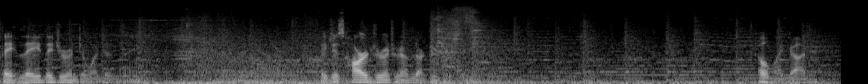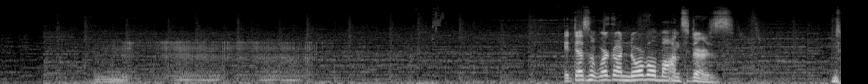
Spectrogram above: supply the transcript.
They, they, they drew into one, didn't they? They just hard drew into another Dark Magician. Oh my god. It doesn't work on normal monsters!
